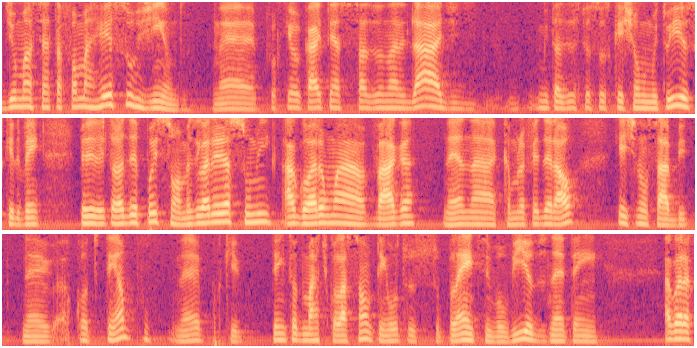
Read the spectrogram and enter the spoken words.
de uma certa forma, ressurgindo, né? Porque o Caio tem essa sazonalidade, muitas vezes as pessoas questionam muito isso, que ele vem pelo eleitoral e depois some. Mas agora ele assume agora uma vaga né, na Câmara Federal, que a gente não sabe né, há quanto tempo, né? Porque tem toda uma articulação, tem outros suplentes envolvidos, né? Tem. Agora,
